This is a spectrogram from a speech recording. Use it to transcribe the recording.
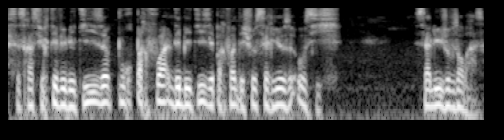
ce sera sur TV Bêtises pour parfois des bêtises et parfois des choses sérieuses aussi. Salut, je vous embrasse.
